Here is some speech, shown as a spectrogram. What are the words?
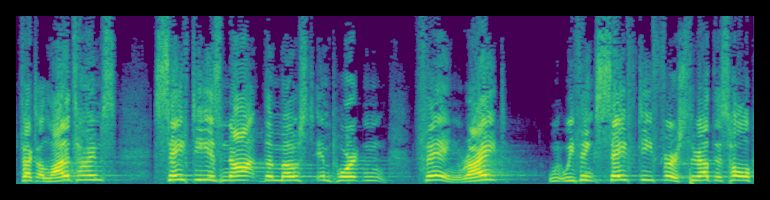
in fact, a lot of times, safety is not the most important thing, right? We think safety first. Throughout this whole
